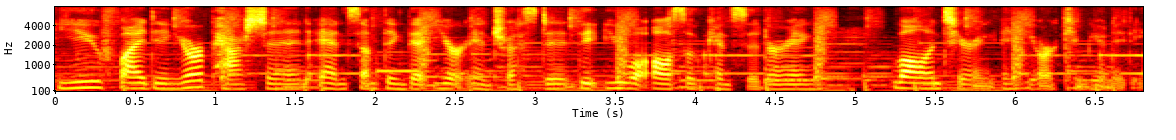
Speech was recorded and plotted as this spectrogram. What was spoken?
you finding your passion and something that you're interested, that you will also considering volunteering in your community.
